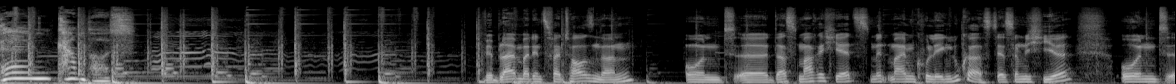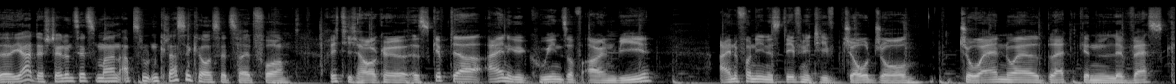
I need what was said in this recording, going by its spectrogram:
Köln Campus. Wir bleiben bei den 2000ern und äh, das mache ich jetzt mit meinem Kollegen Lukas, der ist nämlich hier und äh, ja, der stellt uns jetzt mal einen absoluten Klassiker aus der Zeit vor. Richtig, Hauke. Es gibt ja einige Queens of R&B. Eine von ihnen ist definitiv Jojo. Joanne Noel Blatkin Levesque,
